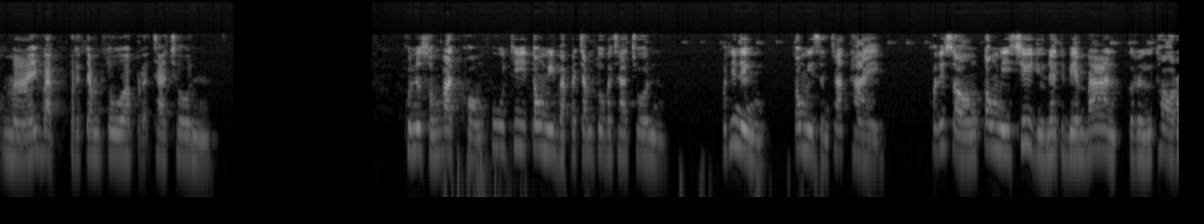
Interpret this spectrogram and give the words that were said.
ฎหมายบัตรประจำตัวประชาชน คุณสมบัติของผู้ที่ต้องมีบัตรประจำตัวประชาชน ข้อที่ 1 ต้องมีสัญชาติไทย ข้อที่ 2 ต้องมีชื่ออยู่ในทะเบียนบ้านหรือทร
